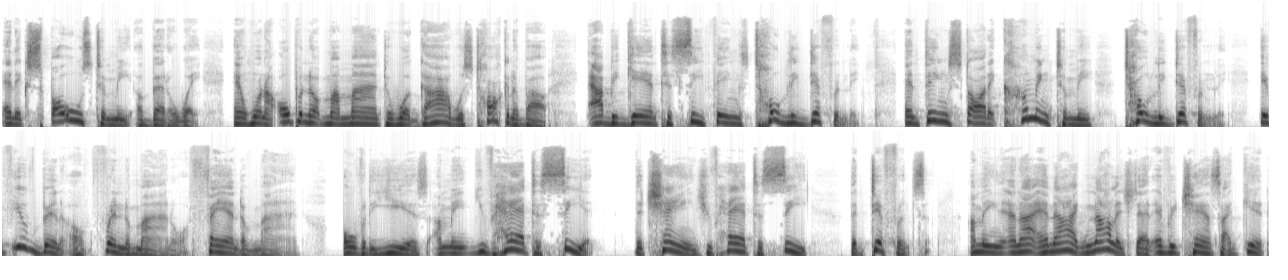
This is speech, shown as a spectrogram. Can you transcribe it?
and expose to me a better way. And when I opened up my mind to what God was talking about, I began to see things totally differently. And things started coming to me totally differently. If you've been a friend of mine or a fan of mine over the years, I mean, you've had to see it, the change. You've had to see the difference. I mean, and I and I acknowledge that every chance I get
